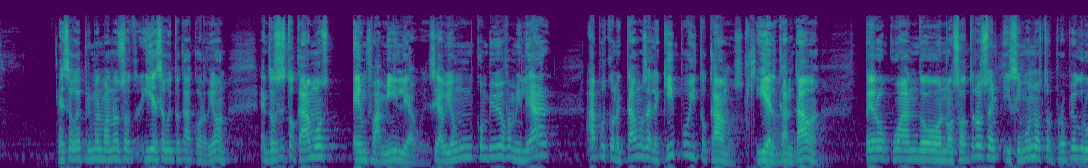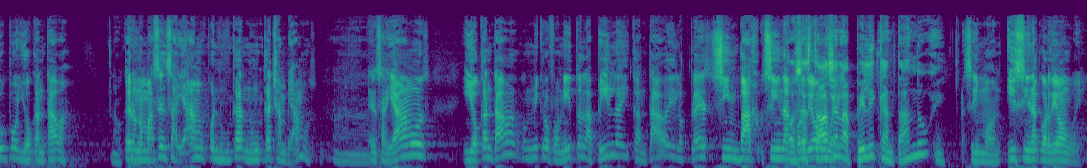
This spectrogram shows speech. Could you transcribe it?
Ese güey es primo hermano de nosotros y ese güey toca acordeón. Entonces tocábamos en familia, güey. Si había un convivio familiar, ah, pues conectábamos al equipo y tocábamos. Y él cantaba. Pero cuando nosotros em- hicimos nuestro propio grupo, yo cantaba. Pero nomás ensayábamos, pues nunca, nunca chambeamos. Ensayábamos y yo cantaba con un microfonito en la pila y cantaba y los plays sin bajo, sin O sea, acordeón, estabas en la pila y cantando, güey. Simón, y sin acordeón, güey.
